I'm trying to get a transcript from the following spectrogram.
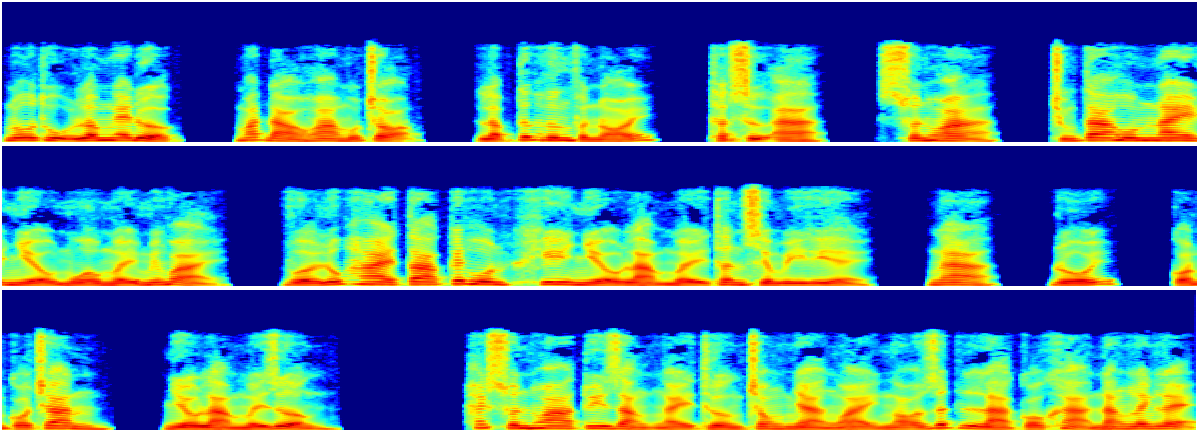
Nô thụ lâm nghe được, mắt đào hoa một trọn, lập tức hưng phấn nói, thật sự à, Xuân Hoa, chúng ta hôm nay nhiều mua mấy miếng vải, vừa lúc hai ta kết hôn khi nhiều làm mấy thân xiêm y đi Nga, đối, còn có chăn, nhiều làm mấy giường. Hách Xuân Hoa tuy rằng ngày thường trong nhà ngoài ngõ rất là có khả năng lanh lẹ,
